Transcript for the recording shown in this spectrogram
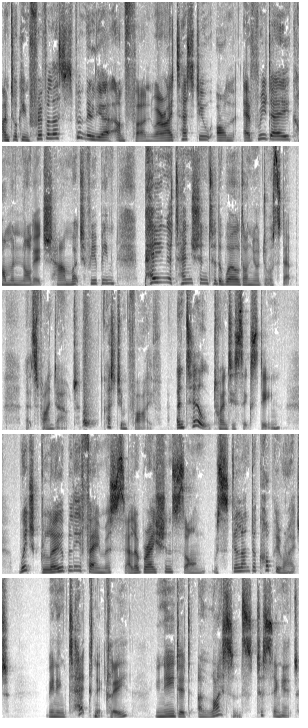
I'm talking frivolous, familiar, and fun, where I test you on everyday common knowledge. How much have you been paying attention to the world on your doorstep? Let's find out. Question five. Until 2016, which globally famous celebration song was still under copyright? Meaning, technically, you needed a license to sing it.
